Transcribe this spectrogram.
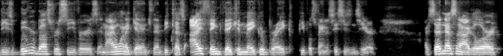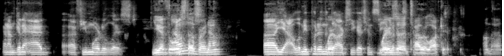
these boomer bust receivers, and I want to get into them because I think they can make or break people's fantasy seasons here. I said Nelson Agholor, and I'm going to add a few more to the list. You have the list Almost- up right now. Uh, yeah, let me put it in the Where- doc so you guys can see. Where's uh, Tyler Lockett on that?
